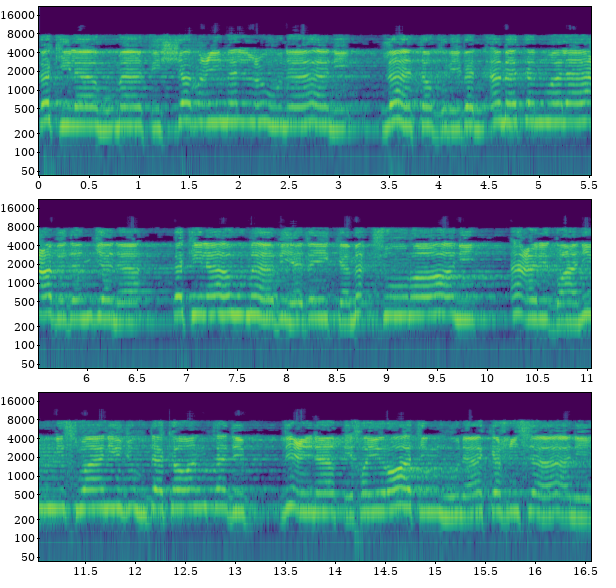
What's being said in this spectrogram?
فكلاهما في الشرع ملعونان. لا تضربا أمة ولا عبدا جنا فكلاهما بيديك مأسوران. أعرض عن النسوان جهدك وانتدب لعناق خيرات هناك حسان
